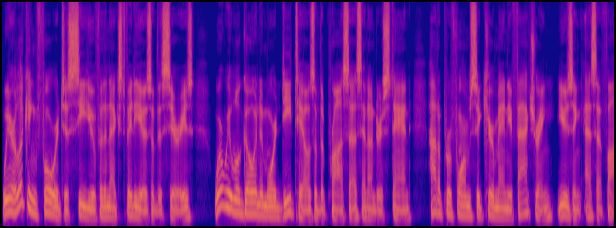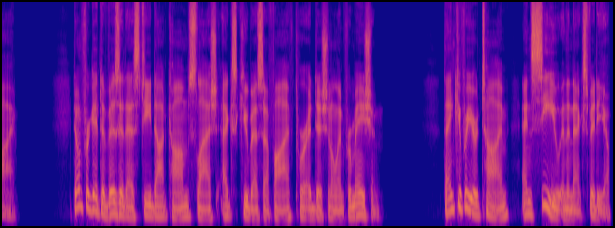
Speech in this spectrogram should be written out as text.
We are looking forward to see you for the next videos of the series, where we will go into more details of the process and understand how to perform secure manufacturing using SFI. Don't forget to visit st.com slash xcubesfi for additional information. Thank you for your time and see you in the next video.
